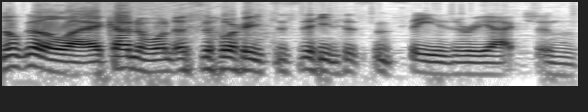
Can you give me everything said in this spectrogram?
Not gonna lie, I kind of want a story to see this and see his reaction.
